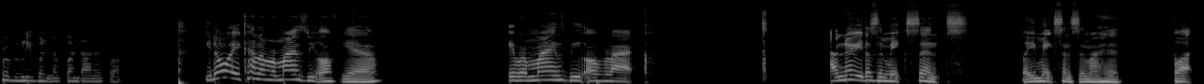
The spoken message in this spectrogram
probably wouldn't have gone down as well. You know what it kind of reminds me of? Yeah. It reminds me of like, I know it doesn't make sense, but it makes sense in my head. But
